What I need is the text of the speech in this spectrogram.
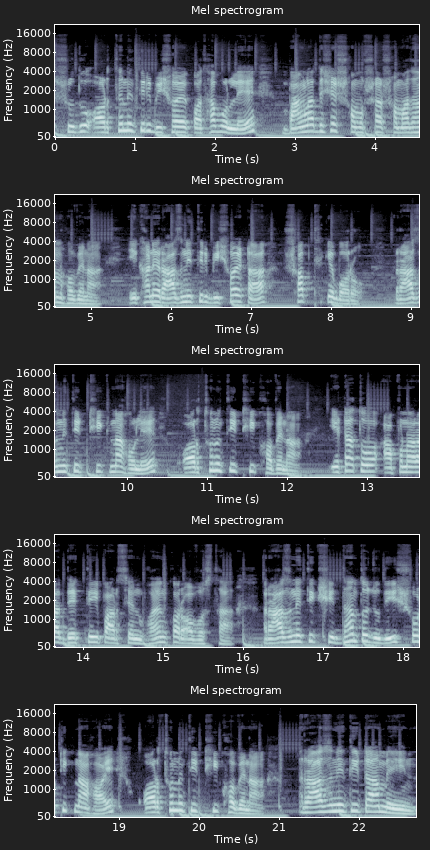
শুধু অর্থনীতির বিষয়ে কথা বললে বাংলাদেশের সমস্যার সমাধান হবে না। এখানে রাজনীতির বিষয়টা সব থেকে বড়। রাজনীতি ঠিক না হলে অর্থনীতি ঠিক হবে না। এটা তো আপনারা দেখতেই পারছেন ভয়ঙ্কর অবস্থা। রাজনৈতিক সিদ্ধান্ত যদি সঠিক না হয়, অর্থনীতি ঠিক হবে না। রাজনীতিটা মেইন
